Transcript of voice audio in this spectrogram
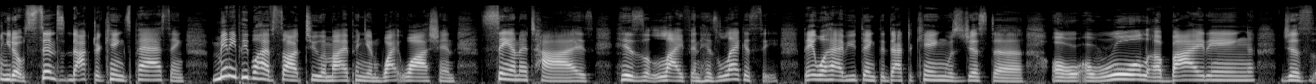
you know, since Dr. King's passing, many people have sought to, in my opinion, whitewash and sanitize his life and his legacy. They will have you think that Dr. King was just a, a, a rule abiding, just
